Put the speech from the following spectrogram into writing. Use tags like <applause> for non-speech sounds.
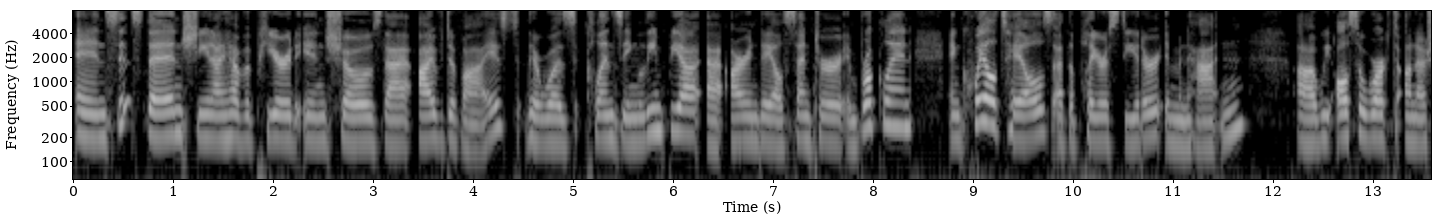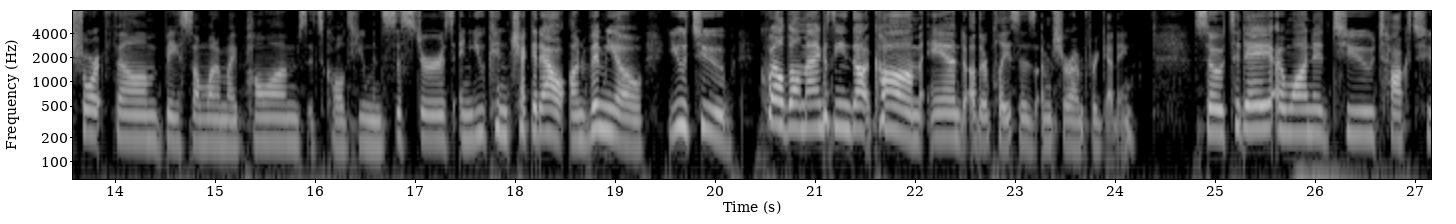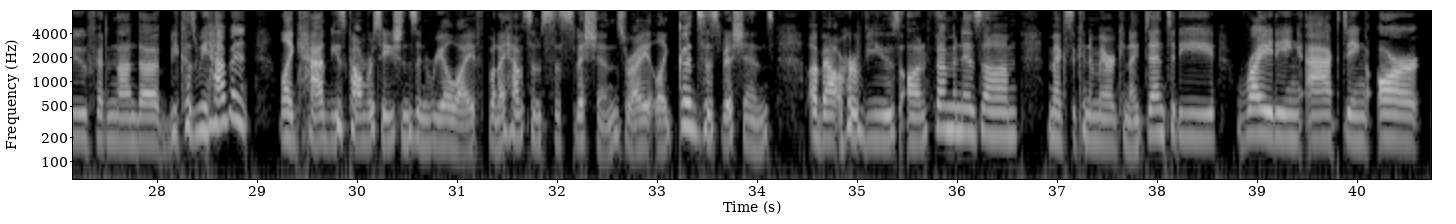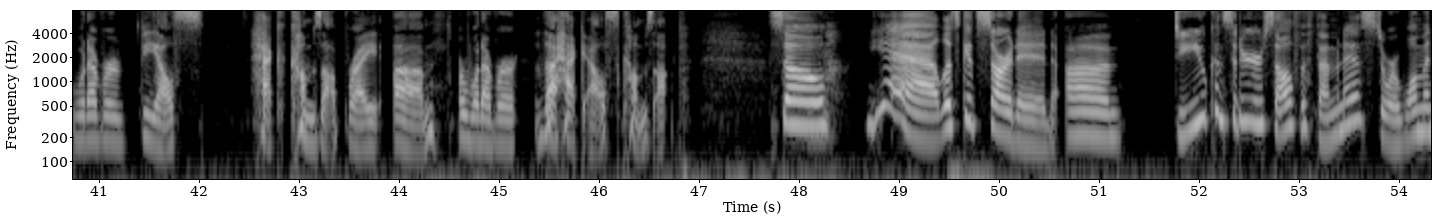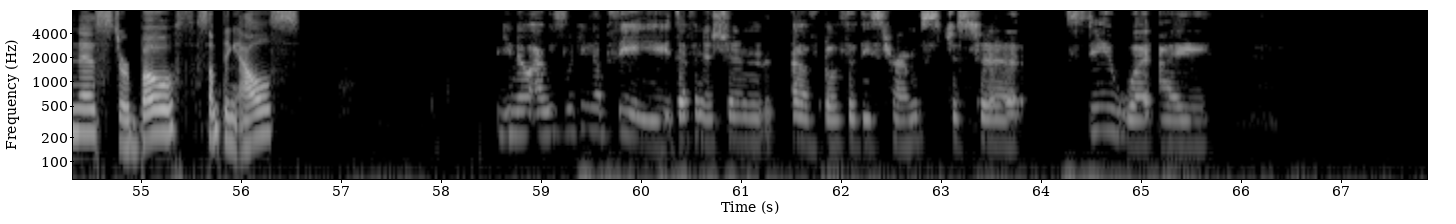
And since then, she and I have appeared in shows that I've devised. There was Cleansing Limpia at Irondale Center in Brooklyn and Quail Tales at the Players Theater in Manhattan. Uh, we also worked on a short film based on one of my poems. It's called Human Sisters, and you can check it out on Vimeo, YouTube, quailbellmagazine.com, and other places I'm sure I'm forgetting. So today I wanted to talk to Fernanda because we haven't like had these conversations in real life, but I have some suspicions, right? Like good suspicions about her views on feminism, Mexican American identity, writing, acting, art, whatever the else heck comes up, right? Um or whatever the heck else comes up. So, yeah, let's get started. Um do you consider yourself a feminist or a womanist or both, something else? You know, I was looking up the definition of both of these terms just to see what I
